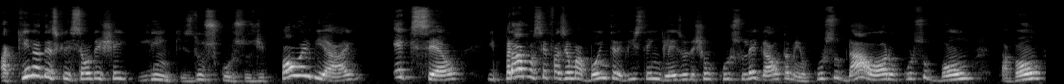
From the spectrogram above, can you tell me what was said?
Aqui na descrição deixei links dos cursos de Power BI Excel. E para você fazer uma boa entrevista em inglês, eu deixei um curso legal também, um curso da hora, um curso bom, tá bom?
